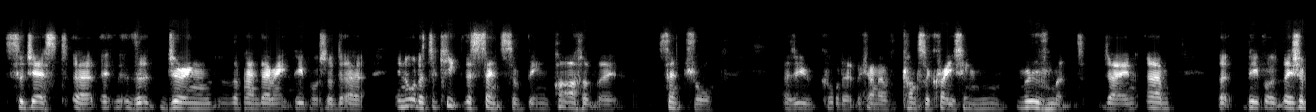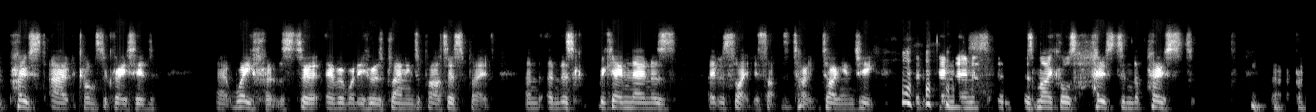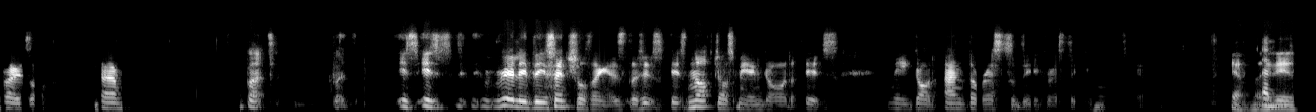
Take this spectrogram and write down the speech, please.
suggest uh, that during the pandemic, people should, uh, in order to keep the sense of being part of the central, as you called it, the kind of consecrating movement, Jane, um, that people they should post out consecrated uh, wafers to everybody who was planning to participate, and and this became known as it was slightly tongue in cheek, it became known as, as Michael's host in the post uh, proposal. Um, but but is is really the essential thing is that it's it's not just me and God, it's me, God, and the rest of the Eucharistic community. Yeah, and it is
